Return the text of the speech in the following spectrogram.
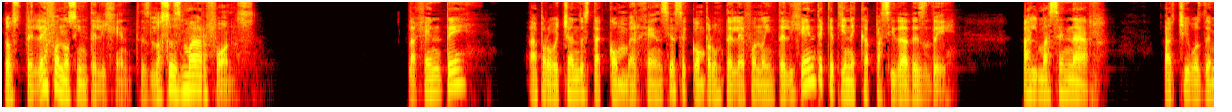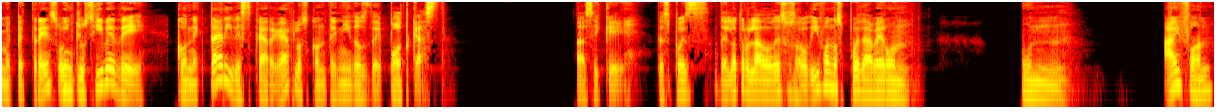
los teléfonos inteligentes, los smartphones. La gente aprovechando esta convergencia, se compra un teléfono inteligente que tiene capacidades de almacenar archivos de MP3 o inclusive de conectar y descargar los contenidos de podcast. Así que después del otro lado de esos audífonos puede haber un, un iPhone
